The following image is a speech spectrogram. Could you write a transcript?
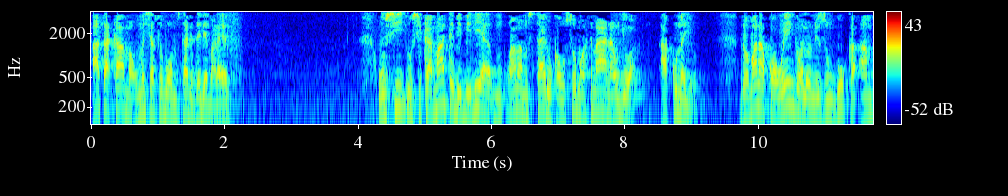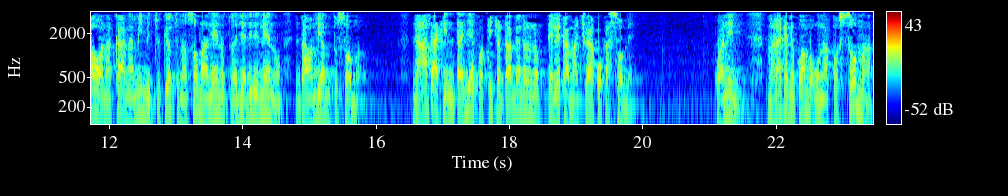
Hata kama umeshasoma huo mstari zaidi ya mara elfu. Usi, usikamate bibilia ama mstari ukausoma ukasema naujua. Hakuna hiyo. Ndio maana kwa wengi walionizunguka ambao wanakaa na mimi tukiwa tunasoma neno tunajadili neno nitawambia mtu soma na hata akinitajia kwa kichwa nitaambia neno peleka macho yako kasome kwa nini? Maanaake ni kwamba unaposoma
